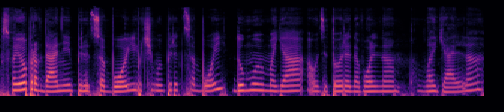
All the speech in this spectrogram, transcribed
Свое оправдание перед собой. Почему перед собой? Думаю, моя аудитория довольно лояльна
